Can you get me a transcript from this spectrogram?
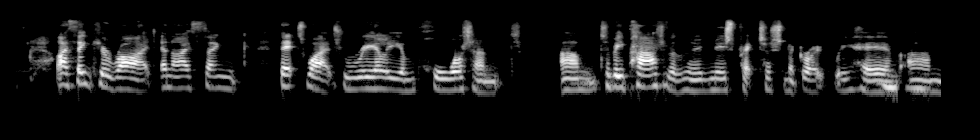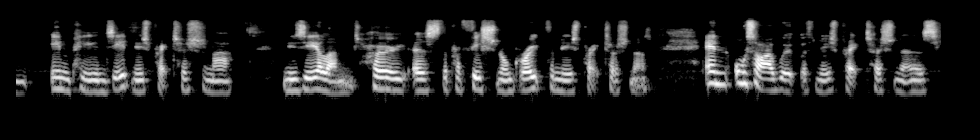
I think you're right. And I think that's why it's really important um, to be part of the nurse practitioner group. We have mm-hmm. um, NPNZ, Nurse Practitioner New Zealand, who is the professional group for nurse practitioners. And also, I work with nurse practitioners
